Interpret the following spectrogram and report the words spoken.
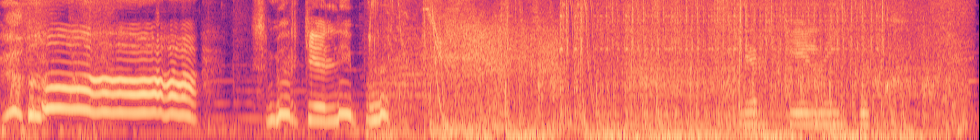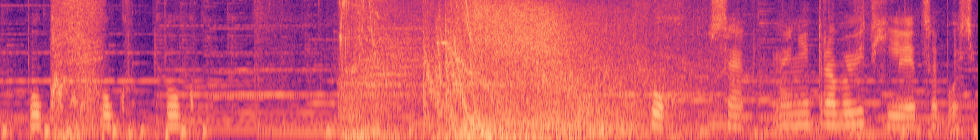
Смертельний пук. Смертельний пук. Пук, пук, пук. Фух, все, мені треба відхилитися, босик.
